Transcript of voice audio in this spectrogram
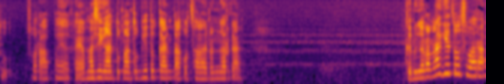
tuh suara apa ya? Kayak masih ngantuk-ngantuk gitu kan takut salah denger kan. Kedengeran lagi tuh suara.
